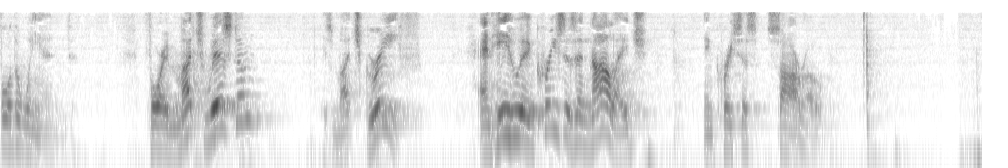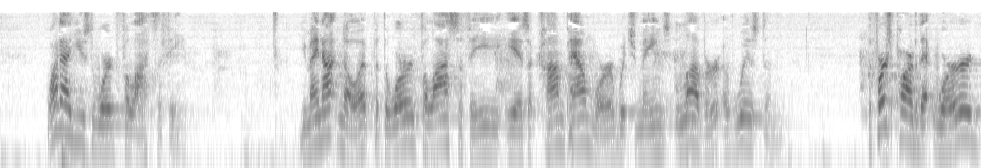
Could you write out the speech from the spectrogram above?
for the wind. For in much wisdom is much grief and he who increases in knowledge increases sorrow. Why do I use the word philosophy? You may not know it, but the word philosophy is a compound word which means lover of wisdom. The first part of that word,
